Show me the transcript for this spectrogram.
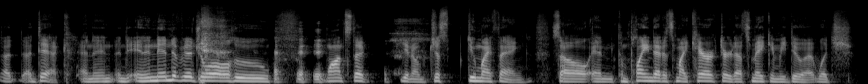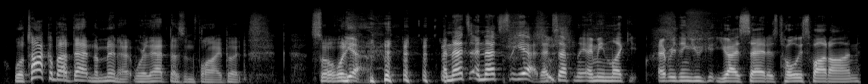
a, a dick and an, an, an individual who wants to, you know, just do my thing. So, and complain that it's my character that's making me do it, which we'll talk about that in a minute where that doesn't fly. But so, what, yeah. And that's and that's yeah that's definitely i mean like everything you, you guys said is totally spot on.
